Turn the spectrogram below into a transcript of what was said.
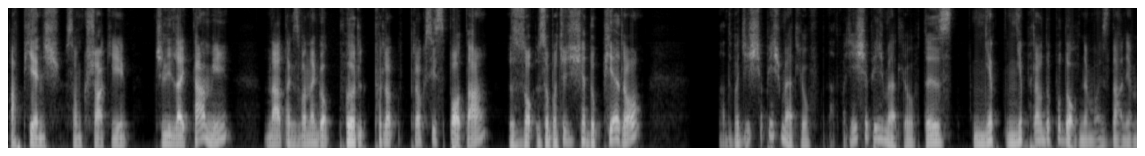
A5 są krzaki, czyli lightami na tak zwanego pro, pro, proxy spota zobaczycie się dopiero na 25 metrów. Na 25 metrów. To jest nie, nieprawdopodobne moim zdaniem.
